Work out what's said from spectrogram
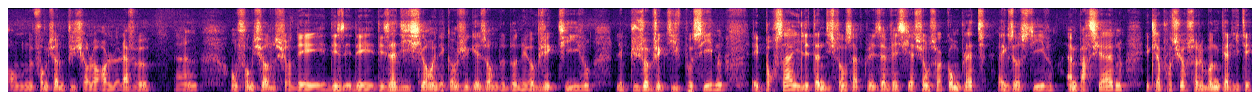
on ne fonctionne plus sur le rôle de l'aveu. Hein. On fonctionne sur des, des, additions et des conjugaisons de données objectives, les plus objectives possibles. Et pour ça, il est indispensable que les investigations soient complètes, exhaustives, impartiales et que la procédure soit de bonne qualité.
